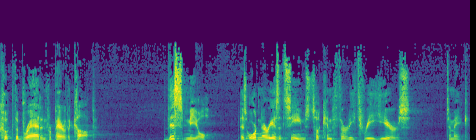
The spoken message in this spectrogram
cook the bread and prepare the cup. This meal, as ordinary as it seems, took him 33 years to make.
